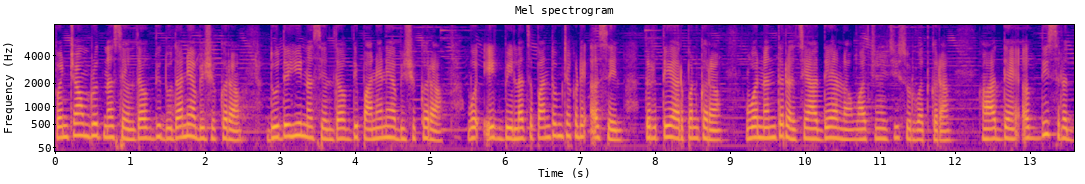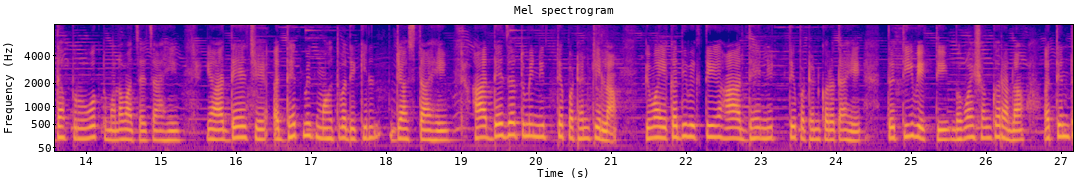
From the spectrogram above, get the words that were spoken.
पंचामृत नसेल तर अगदी दुधाने अभिषेक करा. दूधही नसेल तर अगदी पाण्याने अभिषेक करा व एक बेलाचं पान तुमच्याकडे असेल तर ते अर्पण करा व नंतरच या अध्यायाला वाचण्याची सुरुवात करा. हा अध्याय अगदी श्रद्धापूर्वक तुम्हाला वाचायचा आहे. या अध्यायाचे आध्यात्मिक महत्त्व देखील जास्त आहे. हा अध्याय जर तुम्ही नित्य पठण केला किंवा एखादी व्यक्ती हा अध्याय नित्य पठण करत आहे तर ती व्यक्ती भगवान शंकराला अत्यंत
